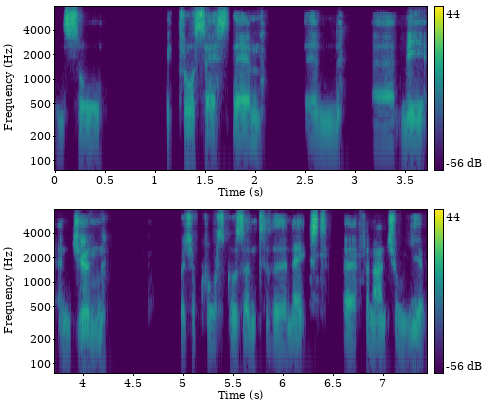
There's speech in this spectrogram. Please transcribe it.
and so we processed them in uh, May and June, which of course goes into the next uh, financial year.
